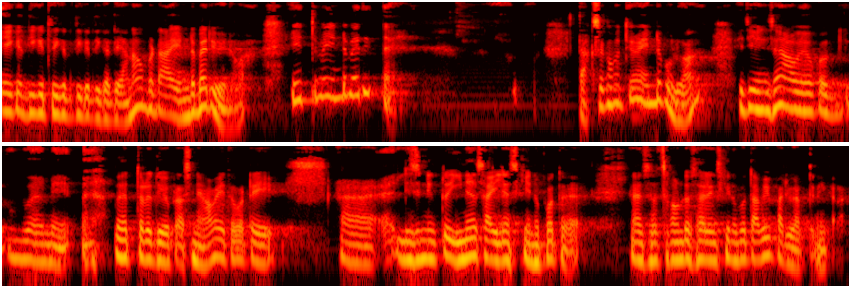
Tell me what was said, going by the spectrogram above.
ඒක දිගට දිගට දිගට දිගට යනවා. ඔබට ආයෙ එන්න බැරි වෙනවා. ඒත් මේ එන්න බැරිත් නැහැ. දක්ෂකම තියෙන එන්න පුළුවන්. ඉතින් ඒ නිසා ඔය මේ පෙත්තරදී ප්‍රශ්න ආවා. එතකොට ඒ listening to inner silence කියන පොත sound of silence කියන පොත අපි පරිවර්තනය කරා.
